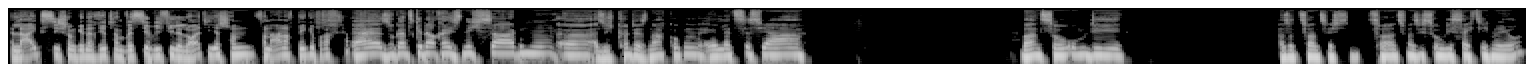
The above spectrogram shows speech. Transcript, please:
Likes sie schon generiert haben. Wisst ihr, wie viele Leute ihr schon von A nach B gebracht habt? Äh, so ganz genau kann ich es nicht sagen. Äh, also ich könnte es nachgucken. Äh, letztes Jahr waren es so um die, also 2022 so um die 60 Millionen.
